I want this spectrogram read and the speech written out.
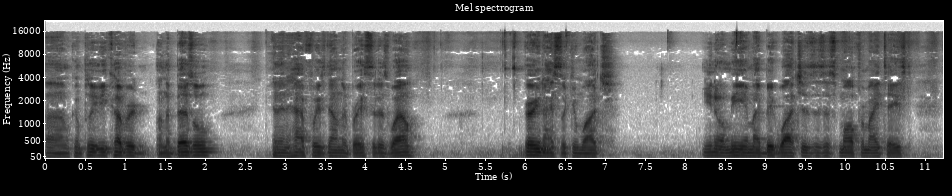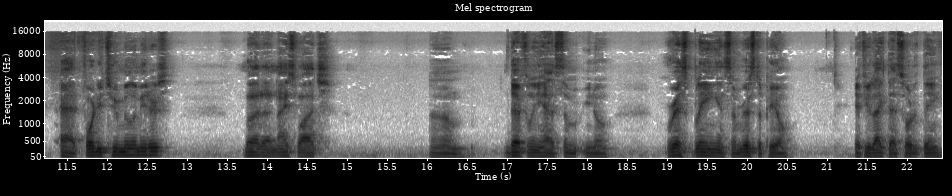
um, completely covered on the bezel, and then halfway down the bracelet as well. Very nice looking watch. You know me and my big watches this is small for my taste at 42 millimeters, but a nice watch. Um, definitely has some, you know, wrist bling and some wrist appeal if you like that sort of thing.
